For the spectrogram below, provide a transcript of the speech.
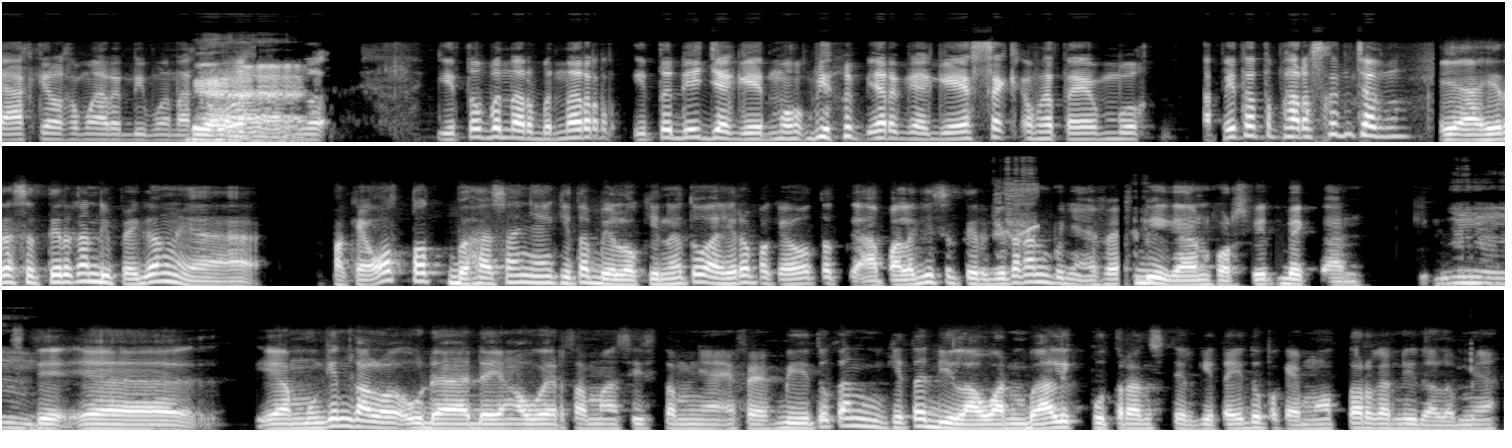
ya Akil kemarin di Monaco gila. itu benar-benar itu dia jagain mobil biar gak gesek sama tembok tapi tetap harus kenceng Ya akhirnya setir kan dipegang ya pakai otot bahasanya. Kita belokinnya tuh akhirnya pakai otot. Apalagi setir kita kan punya FFB kan, force feedback kan. Hmm. Seti- ya ya mungkin kalau udah ada yang aware sama sistemnya FFB itu kan kita dilawan balik putaran setir kita itu pakai motor kan di dalamnya.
